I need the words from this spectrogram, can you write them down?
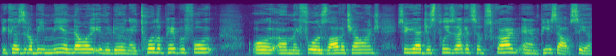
because it'll be me and Noah either doing a toilet paper fort or um, a floor's lava challenge. So yeah, just please like and subscribe and peace out. See ya.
